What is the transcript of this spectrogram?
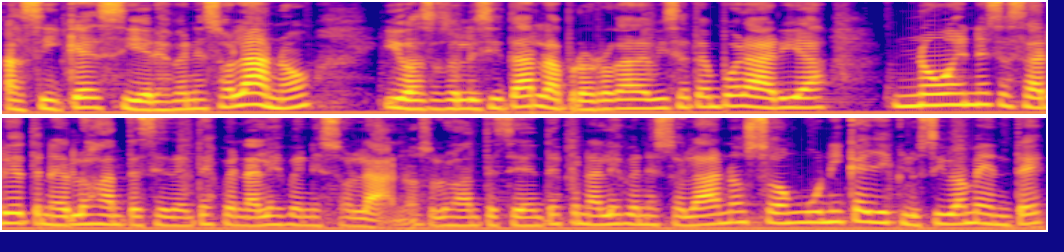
Así que si eres venezolano y vas a solicitar la prórroga de visa temporaria, no es necesario tener los antecedentes penales venezolanos. Los antecedentes penales venezolanos son única y exclusivamente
